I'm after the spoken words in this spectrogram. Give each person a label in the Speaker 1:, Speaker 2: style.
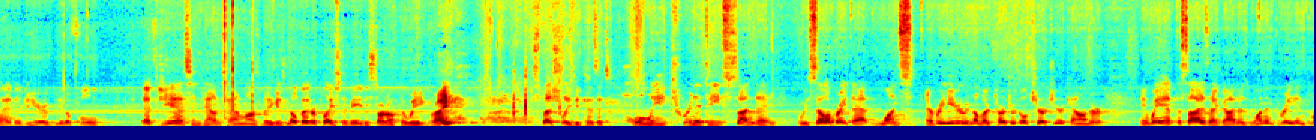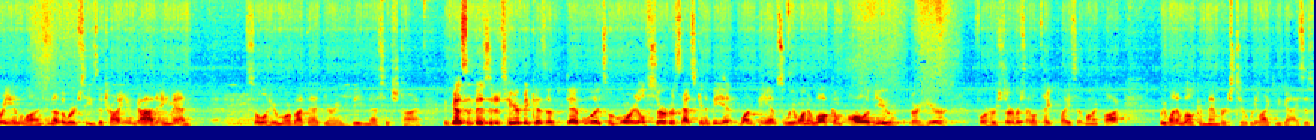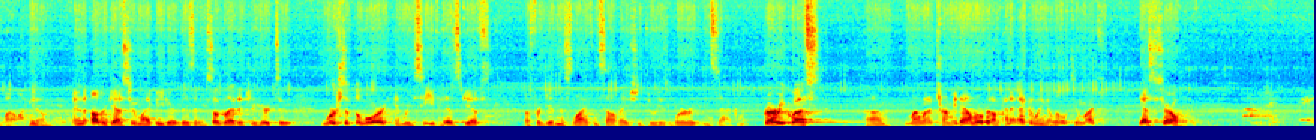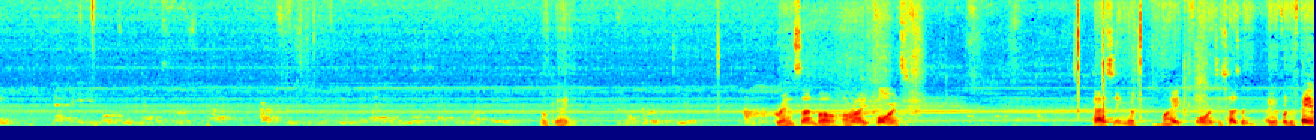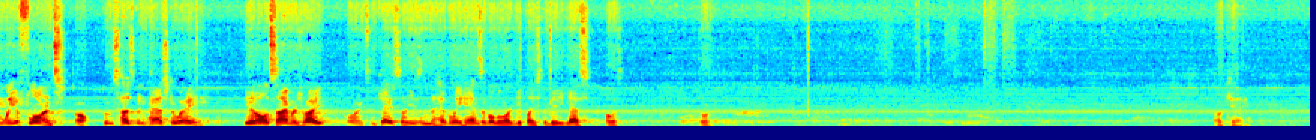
Speaker 1: glad to here at beautiful FGS in downtown Las Vegas. No better place to be to start off the week, right? Especially because it's Holy Trinity Sunday. We celebrate that once every year in the liturgical church year calendar. And we emphasize that God is one and three and three and one. In other words, He's the triune God. Amen? So we'll hear more about that during the message time. We've got some visitors here because of Deb Wood's memorial service. That's going to be at 1 p.m. So we want to welcome all of you that are here for her service. That'll take place at 1 o'clock. We want to welcome members too. We like you guys as well, you know, and other guests who might be here visiting. So glad that you're here to worship the Lord and receive His gifts of forgiveness, life, and salvation through His Word and sacrament. Prayer requests. Um, you might want to turn me down a little bit. I'm kind of echoing a little too much. Yes, Cheryl. Okay. Grandson Bo. All right, Florence. Passing of Mike, Florence's husband, uh, for the family of Florence,
Speaker 2: Oh,
Speaker 1: whose husband passed away. He had Alzheimer's, right, Florence? Okay, so he's in the heavenly hands of the Lord. Good place to be. Yes, Lois. Okay.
